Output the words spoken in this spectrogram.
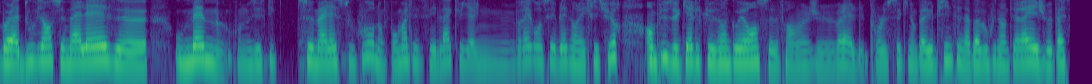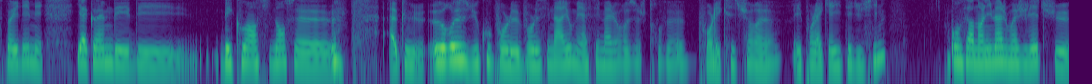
voilà d'où vient ce malaise ou même qu'on nous explique ce malaise tout court. Donc pour moi, c'est là qu'il y a une vraie grosse faiblesse dans l'écriture, en plus de quelques incohérences. Enfin, voilà, pour ceux qui n'ont pas vu le film, ça n'a pas beaucoup d'intérêt et je veux pas spoiler, mais il y a quand même des, des coïncidences euh, heureuses du coup pour le, pour le scénario, mais assez malheureuses, je trouve, euh, pour l'écriture euh, et pour la qualité du film. Concernant l'image, moi Juliette, je, ne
